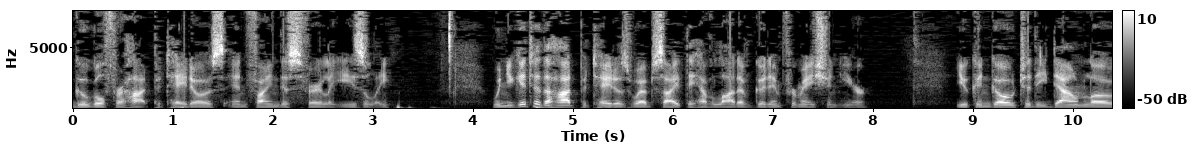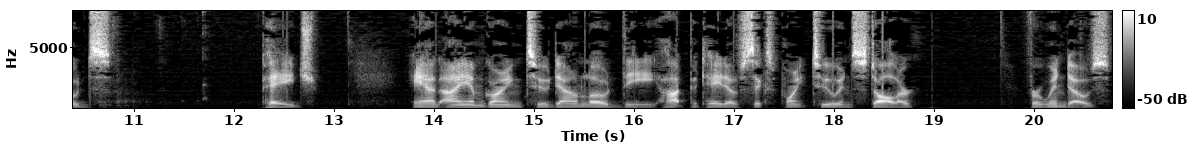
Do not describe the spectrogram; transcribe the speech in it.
Google for Hot Potatoes and find this fairly easily. When you get to the Hot Potatoes website, they have a lot of good information here. You can go to the Downloads page and I am going to download the Hot Potato 6.2 installer for Windows.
